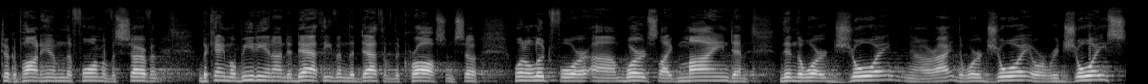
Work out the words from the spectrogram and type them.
took upon him the form of a servant, became obedient unto death, even the death of the cross. And so, I want to look for um, words like mind, and then the word joy, all right, the word joy or rejoice,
